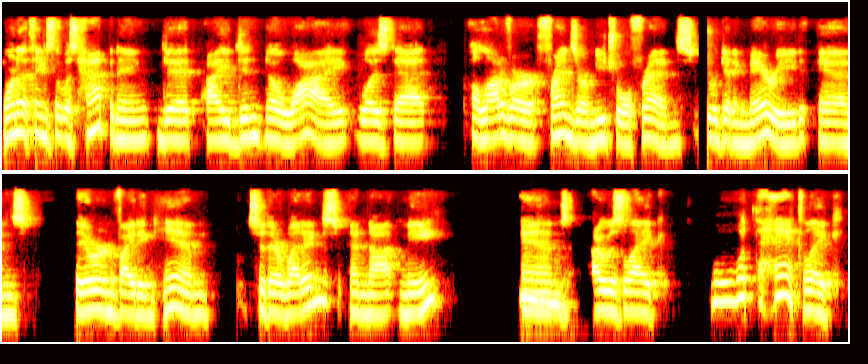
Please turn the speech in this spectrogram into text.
One of the things that was happening that I didn't know why was that a lot of our friends, our mutual friends, were getting married and they were inviting him to their weddings and not me. Mm. And I was like, well, what the heck? Like,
